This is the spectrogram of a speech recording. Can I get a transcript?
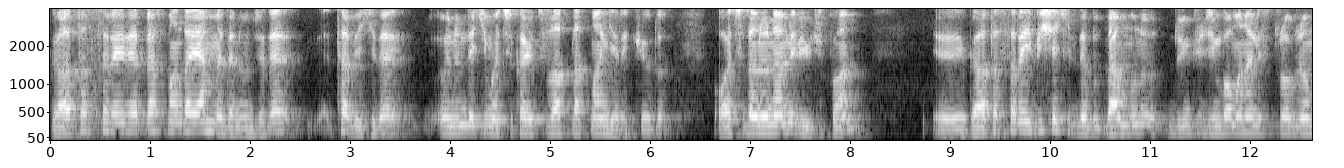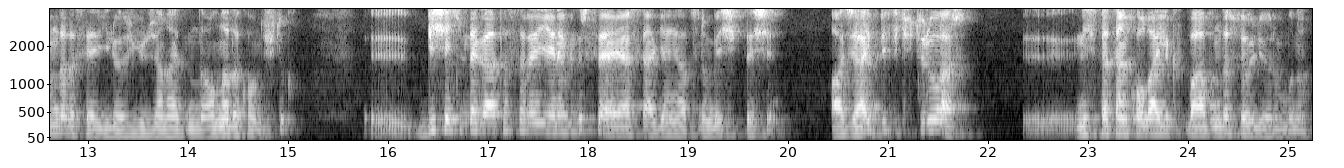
Galatasaray'ı deplasmanda yenmeden önce de e, tabii ki de önündeki maçı kayıpsız atlatman gerekiyordu. O açıdan önemli bir 3 puan. Ee, Galatasaray'ı bir şekilde ben bunu dünkü Cimbom Analiz programında da sevgili Özgürcan Aydın'la onunla da konuştuk. Ee, bir şekilde Galatasaray'ı yenebilirse eğer Sergen Yalçın'ın Beşiktaş'ı acayip bir fikstürü var. Ee, nispeten kolaylık babında söylüyorum bunu.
